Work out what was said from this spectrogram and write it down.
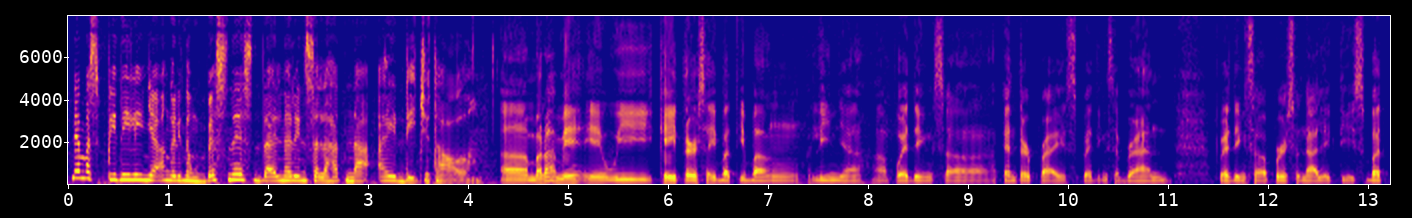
na mas pinili niya ang ganitong business dahil na rin sa lahat na ay digital. Uh, marami, eh, we cater sa iba't ibang linya, uh, pwedeng sa enterprise, pwedeng sa brand, pwedeng sa personalities. But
